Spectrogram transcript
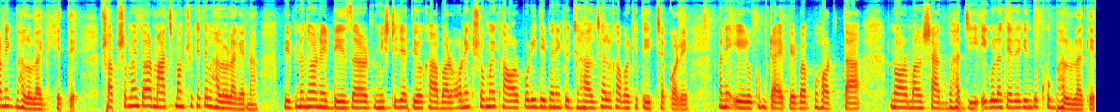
অনেক ভালো লাগে খেতে। সবসময় তো আর মাছ মাংস খেতে ভালো লাগে না। বিভিন্ন ধরনের ডেজার্ট মিষ্টি জাতীয় খাবার, অনেক সময় খাওয়ার পরেই দেখবেন একটু ঝাল ঝাল খাবার খেতে ইচ্ছা করে। মানে এরকম টাইপের বা ভর্তা নর্মাল শাক ভাজি এগুলো খেতে কিন্তু খুব ভালো লাগে।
